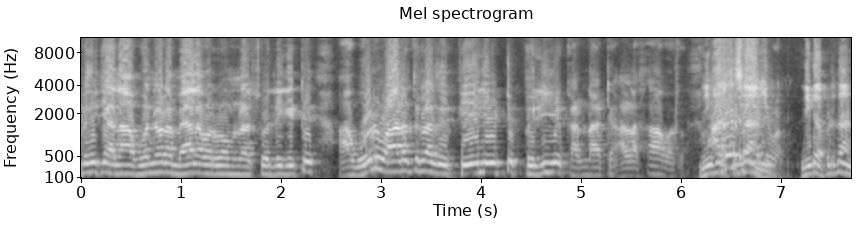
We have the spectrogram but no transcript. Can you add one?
மிதிக்க? நான் உன்னோட மேல வருவோம்னு சொல்லிக்கிட்டு ஒரு வாரத்துல அது பீலிட்டு பெரிய கண்ணாட்டு அழகா வரும். நீங்க அப்படிதான்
